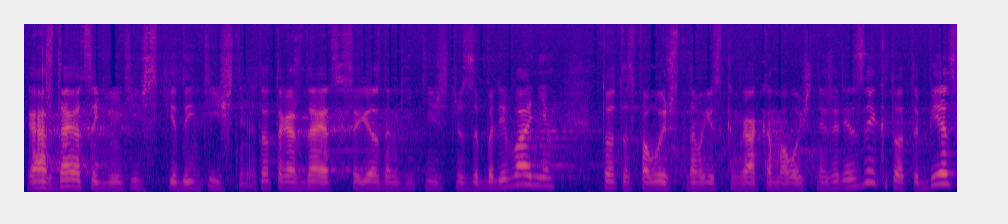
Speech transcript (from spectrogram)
рождаются генетически идентичными. Кто-то рождается с серьезным генетическим заболеванием, кто-то с повышенным риском рака молочной железы, кто-то без.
